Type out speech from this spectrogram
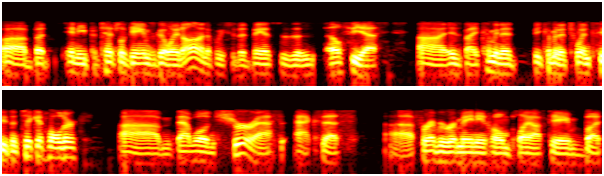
uh, but any potential games going on if we should advance to the LCS, uh, is by coming to becoming a Twin season ticket holder. Um, that will ensure as- access uh, for every remaining home playoff game. But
